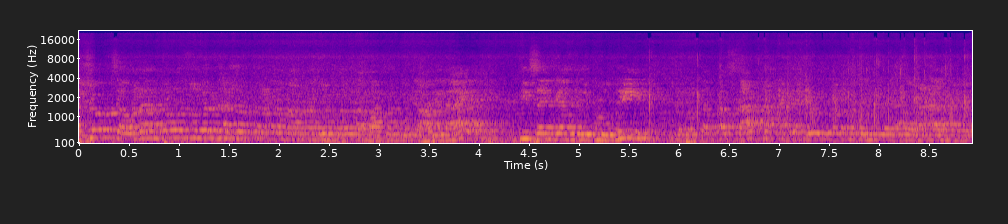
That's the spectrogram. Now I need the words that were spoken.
अशोक चव्हाणांकडून जो वर्ग अशोक चव्हाणांना मानला जो भाजपमध्ये आलेला आहे ती संख्या जरी मोजली तर प्रतापला साठ टक्क्याच्या निवडणुकांमध्ये मिळाल्याशिवाय राहणार नाही.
